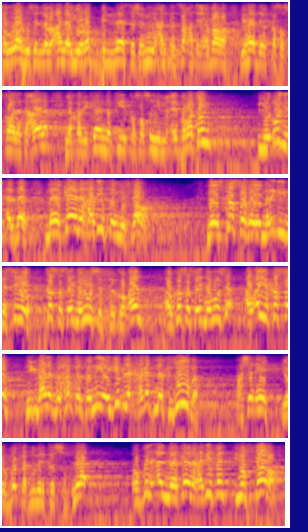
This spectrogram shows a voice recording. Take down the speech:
فالله جل وعلا يربي الناس جميعا إن صحت العبارة بهذه القصص. قال تعالى لقد كان في قصصهم عبرة لأولي الألباب. ما كان حديثا يفترى. مش قصة زي ما يجي يمثلوا قصة سيدنا يوسف في القرآن أو قصة سيدنا موسى أو أي قصة يجيبها لك بالحبكة الفنية يجيب لك حاجات مكذوبة عشان إيه؟ يربط لك من القصة. لا ربنا قال ما كان حديثا يفترى.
